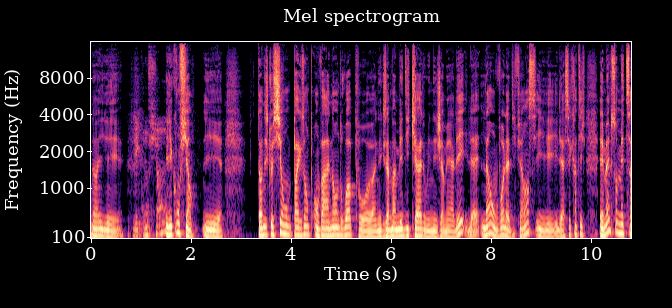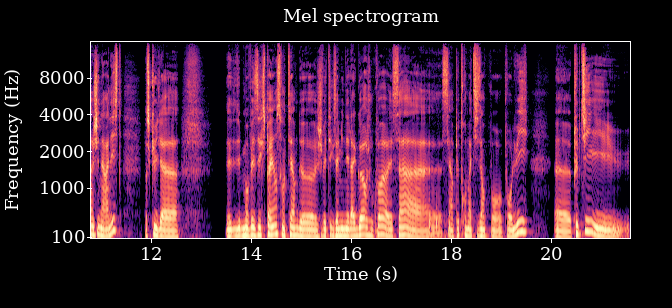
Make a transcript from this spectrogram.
Non, il est, il est confiant. Il est confiant. tandis que si on, par exemple, on va à un endroit pour un examen médical où il n'est jamais allé, là, on voit la différence. Il est, assez craintif. Et même son médecin généraliste, parce qu'il a des mauvaises expériences en termes de je vais t'examiner la gorge ou quoi, et ça, c'est un peu traumatisant pour, pour lui. Euh, plus petit, il,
